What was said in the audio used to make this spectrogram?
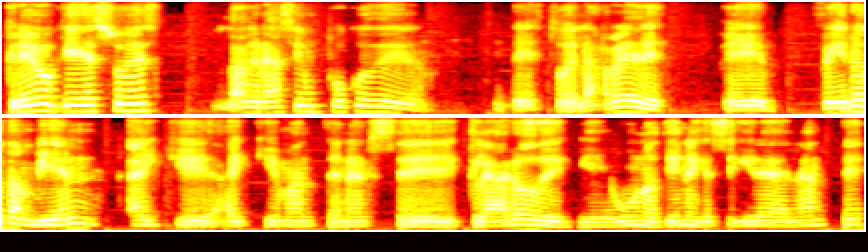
creo que eso es la gracia un poco de, de esto de las redes. Eh, pero también hay que, hay que mantenerse claro de que uno tiene que seguir adelante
